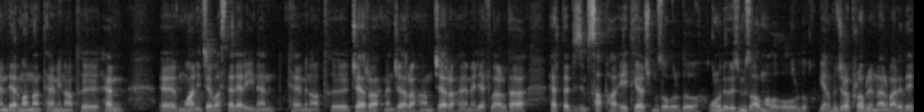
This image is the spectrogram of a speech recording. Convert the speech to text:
həm dərmanla təminatı, həm müalicə vasitələri ilə təminatı, cərrah, mən cərraham, cərrahi əməliyyatlarda hətta bizim sapa ehtiyacımız olurdu. Onu da özümüz almalı olurduq. Yəni bu cür problemlər var idi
